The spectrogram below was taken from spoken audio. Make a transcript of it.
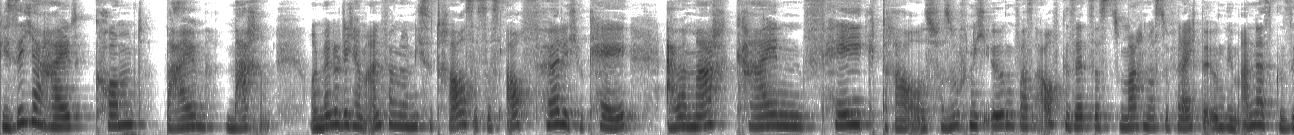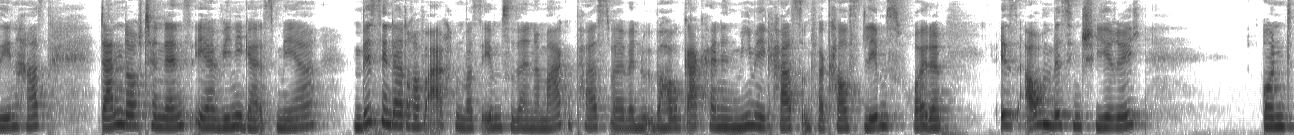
Die Sicherheit kommt beim Machen. Und wenn du dich am Anfang noch nicht so traust, ist das auch völlig okay. Aber mach keinen Fake draus. Versuch nicht irgendwas Aufgesetztes zu machen, was du vielleicht bei irgendwem anders gesehen hast. Dann doch Tendenz eher weniger ist mehr. Ein bisschen darauf achten, was eben zu deiner Marke passt, weil wenn du überhaupt gar keine Mimik hast und verkaufst Lebensfreude, ist auch ein bisschen schwierig. Und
